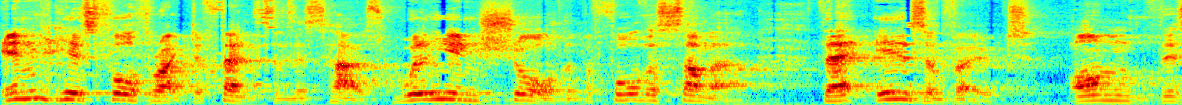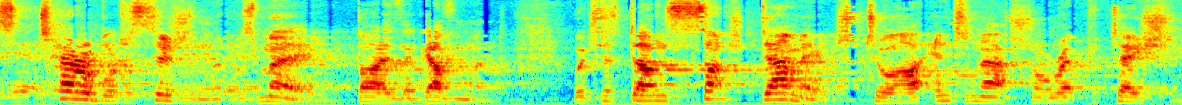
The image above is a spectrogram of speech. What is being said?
In his forthright defence of this House, will he ensure that before the summer there is a vote on this terrible decision that was made by the government, which has done such damage to our international reputation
